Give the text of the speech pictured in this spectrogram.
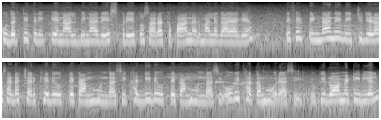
ਕੁਦਰਤੀ ਤਰੀਕੇ ਨਾਲ ਬਿਨਾਂ ਰੇ ਸਪਰੇਅ ਤੋਂ ਸਾਰਾ ਕਪਾਹ, ਨਰਮਾ ਲਗਾਇਆ ਗਿਆ। ਤੇ ਫਿਰ ਪਿੰਡਾਂ ਦੇ ਵਿੱਚ ਜਿਹੜਾ ਸਾਡਾ ਚਰਖੇ ਦੇ ਉੱਤੇ ਕੰਮ ਹੁੰਦਾ ਸੀ, ਖੱਡੀ ਦੇ ਉੱਤੇ ਕੰਮ ਹੁੰਦਾ ਸੀ, ਉਹ ਵੀ ਖਤਮ ਹੋ ਰਿਹਾ ਸੀ, ਕਿਉਂਕਿ ਰॉ ਮਟੀਰੀਅਲ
